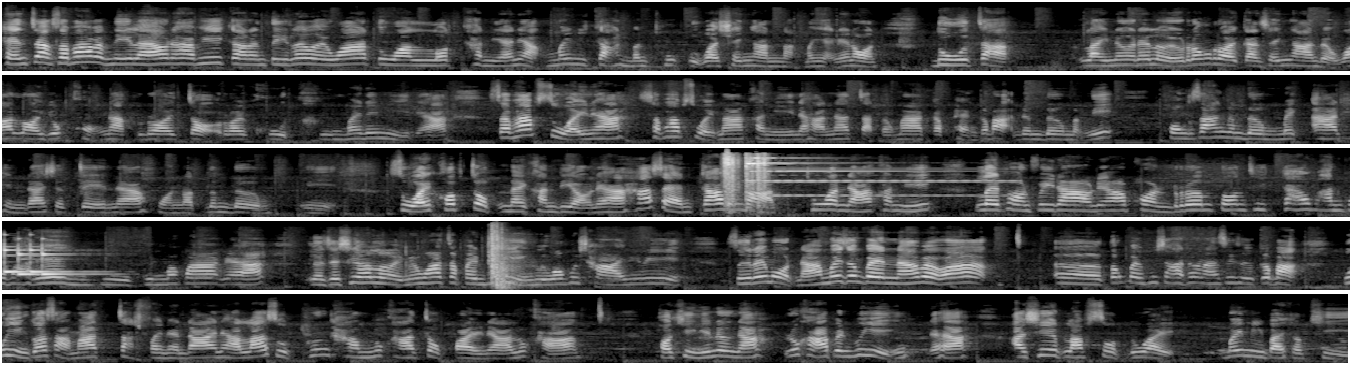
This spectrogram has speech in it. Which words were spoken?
เห็นจากสภาพแบบนี้แล้วนะคะ พี่การันตีได้เลยว่าตัวรถคันนี้เนี่ยไม่มีการบรรทุกหรือว่าใช้งานหนักมาอย่างแน่นอน ดูจากไลเนอร์ได้เลยร่องรอยการใช้งานแบบว่ารอยยกของหนักรอยเจาะรอยขูดคือไม่ได้มีนะคะสภาพสวยนะคะสภาพสวยมากคันนี้นะคะ น่าจัดมากๆกับแผงกระบะเดิมๆแบบนี้ โครงสร้างเดิมๆ make art เห็นได้ชัดเจนนะหัวน็อตเดิมๆนี่สวยครบจบในคันเดียวนะคะ5,900บาททวนนะคันนี้เลยผ่อนฟรีดาวน์นะคะผ่อนเริ่มต้นที่ 9,000 กว่าบาทเองโอ้โหคุ้มมากๆนะคะเหลือจะเชื่อเลยไม่ว่าจะเป็นผู้หญิงหรือว่าผู้ชายพี่ๆซื้อได้หมดนะ ไม่จำเป็นนะแบบว่าเอ่อต้องเป็นผู้ชายเท่านั้นที่ซื้อกระบะ ผู้หญิงก็สามารถจัดไฟแนนซ์ได้นะคะล่าสุดเพิ่งทำลูกค้าจบไปนะลูกค้าขอขิงนิดนึงนะ ลูกค้าเป็นผู้หญิงนะคะ อาชีพรับสดด้วย ไม่มีใบขับขี่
